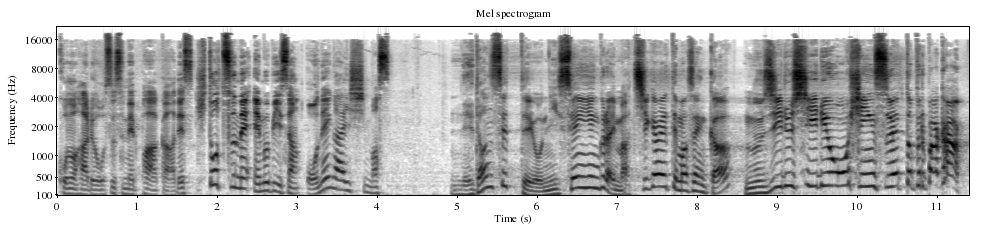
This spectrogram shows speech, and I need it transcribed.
この春おすすめパーカーです。一つ目 MB さんお願いします。値段設定を2000円ぐらい間違えてませんか？無印良品スウェットプルパーカ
